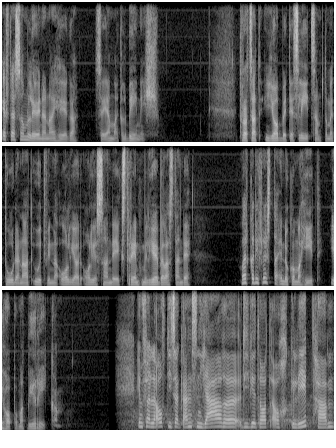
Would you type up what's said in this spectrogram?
eftersom lönerna är höga, säger Michael Beamish. Trots att jobbet är slitsamt och metoderna att utvinna olja ur oljesand är extremt miljöbelastande verkar de flesta ändå komma hit i hopp om att bli rika. Im Verlauf dieser ganzen Jahre, die wir dort auch gelebt haben,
